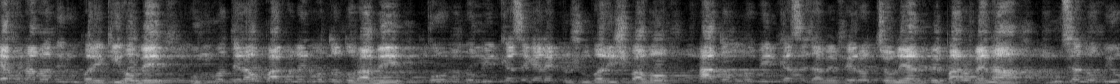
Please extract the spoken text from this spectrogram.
এখন আমাদের উপায় কি হবে? উম্মতেরাও পাগলের মতো দৌড়াবে। কোন নবীর কাছে গেলে একটু সুপারিশ পাবো। আদম নবীর কাছে যাবে, ফেরত চলে আসবে, পারবে না। মুসা নবীও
